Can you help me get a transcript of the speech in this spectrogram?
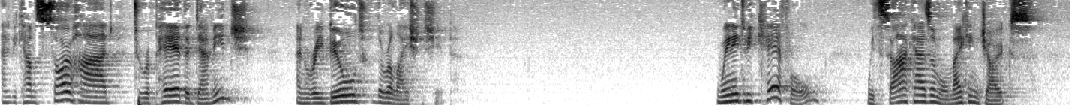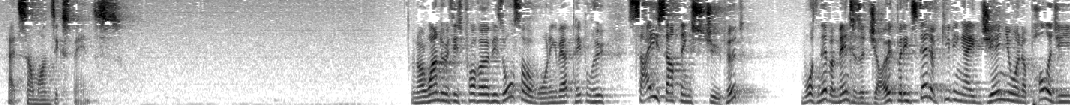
And it becomes so hard to repair the damage and rebuild the relationship. We need to be careful with sarcasm or making jokes at someone's expense. And I wonder if this proverb is also a warning about people who say something stupid, was never meant as a joke, but instead of giving a genuine apology,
